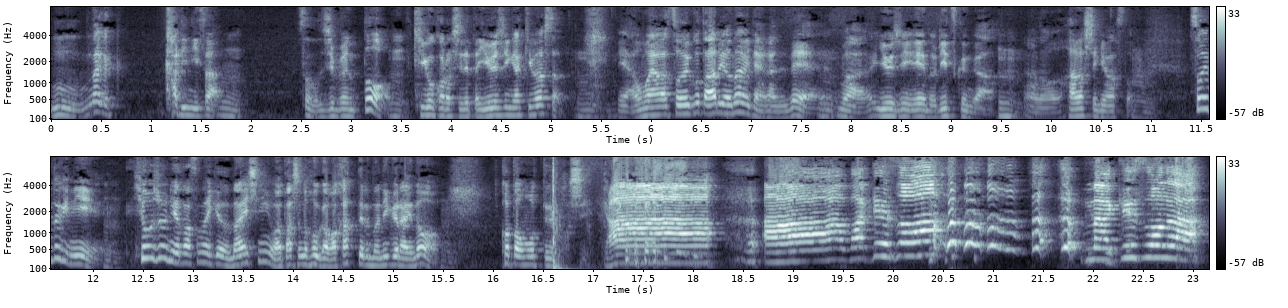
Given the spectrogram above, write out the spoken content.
うん、なんか仮にさ、うん。その自分とうん気心知れた友人が来ました。うん。いや、お前はそういうことあるよな、みたいな感じで、うんまあ、友人 A のリツくんが、うんあの、話してきますと。うんそういう時に、ん表情には出さないけど、内心私の方が分かってるのにぐらいのことを思っててほしい。あー、あー、負けそう。負けそうだ。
